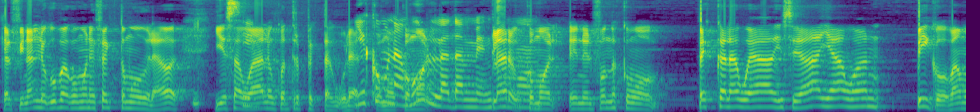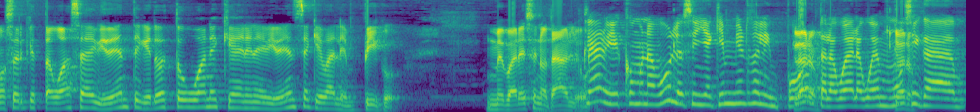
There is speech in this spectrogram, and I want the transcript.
que al final le ocupa como un efecto modulador. Y esa Sí. weá lo encuentro espectacular. Y es como una burla también, Claro, como- como en el fondo es como pesca la weá, dice, ah, ya, weón, pico, vamos a hacer que esta weá sea evidente, que todos estos weones queden en evidencia que valen pico. Me parece notable. Claro, y es como una burla, así, ¿y a quién mierda le importa Claro. la weá? La weá es Claro. música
